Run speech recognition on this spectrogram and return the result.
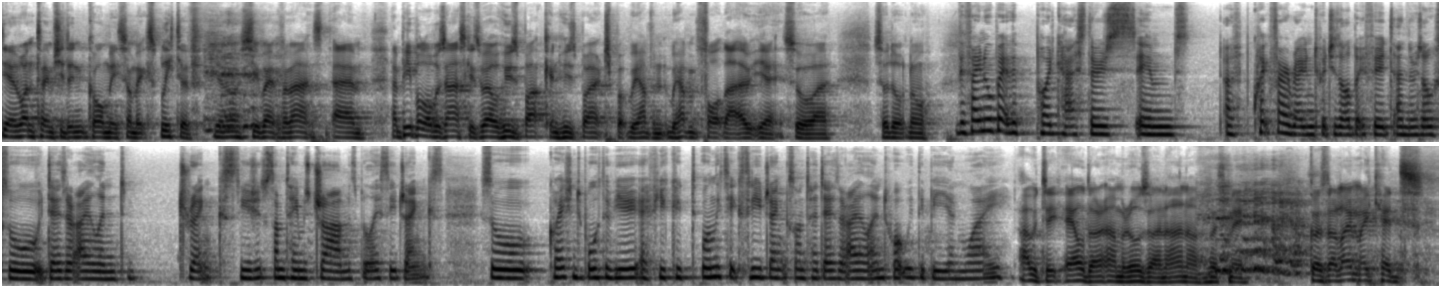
Yeah, one time she didn't call me some expletive. You know, she went for that. Um, and people always ask as well, who's buck and who's birch, but we haven't we haven't fought that out yet. So uh, so I don't know. The final bit of the podcast, there's um, a quick fire round, which is all about food, and there's also desert island drinks. Usually, sometimes drams, but let's say drinks. So, question to both of you: If you could only take three drinks onto a desert island, what would they be and why? I would take Aelder, Amorosa, and Anna with me because they're like my kids.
